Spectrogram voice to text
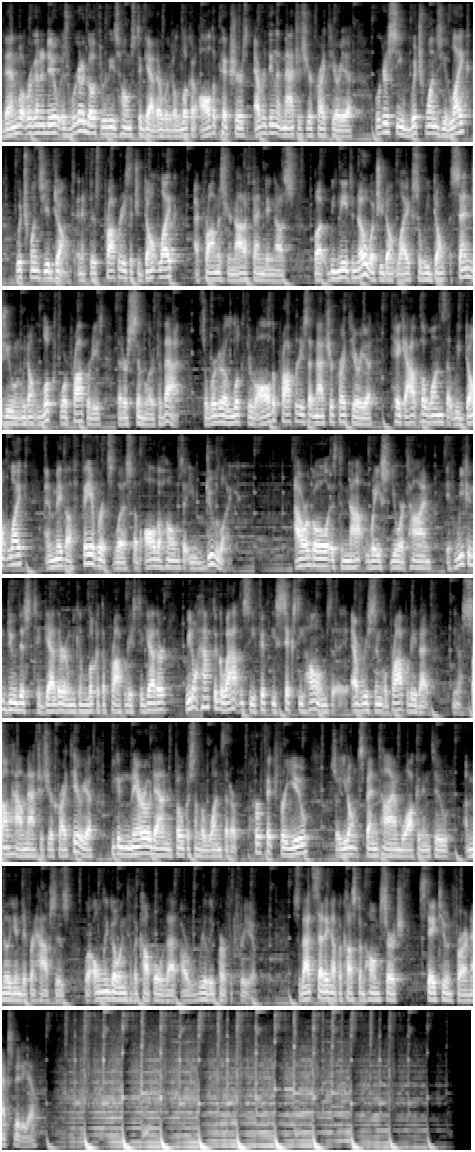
Then what we're gonna do is we're gonna go through these homes together. We're gonna look at all the pictures, everything that matches your criteria. We're gonna see which ones you like, which ones you don't. And if there's properties that you don't like, I promise you're not offending us but we need to know what you don't like so we don't send you and we don't look for properties that are similar to that. So we're gonna look through all the properties that match your criteria, take out the ones that we don't like, and make a favorites list of all the homes that you do like. Our goal is to not waste your time. If we can do this together and we can look at the properties together, we don't have to go out and see 50, 60 homes, every single property that you know, somehow matches your criteria. We can narrow down and focus on the ones that are perfect for you so you don't spend time walking into a million different houses. We're only going to the couple that are really perfect for you. So that's setting up a custom home search. Stay tuned for our next video.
